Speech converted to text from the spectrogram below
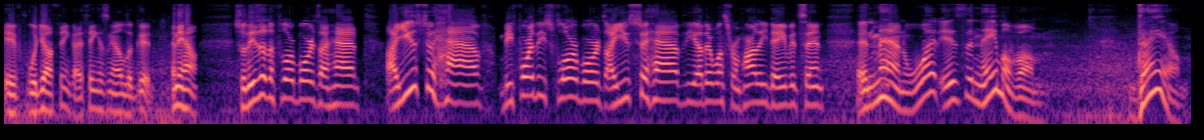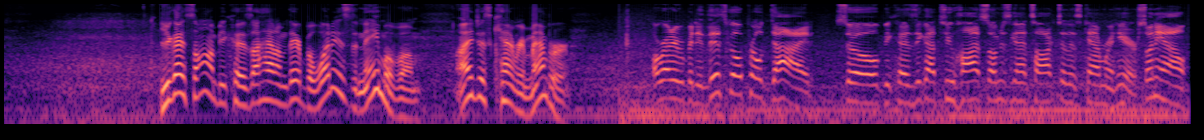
if what y'all think, I think it's gonna look good. Anyhow, so these are the floorboards I had. I used to have, before these floorboards, I used to have the other ones from Harley Davidson, and man, what is the name of them? Damn. You guys saw them because I had them there, but what is the name of them? I just can't remember. All right, everybody, this GoPro died. So because it got too hot, so I'm just gonna talk to this camera here. So anyhow,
